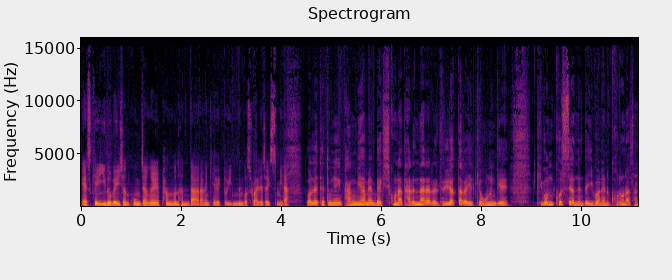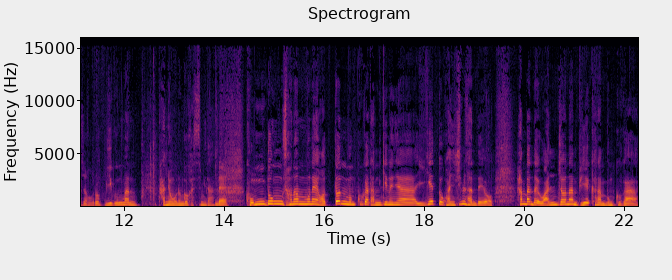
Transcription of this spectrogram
SK 이노베이션 공장을 방문한다라는 계획도 있는 것으로 알려져 있습니다. 원래 대통령이 방미하면 멕시코나 다른 나라를 들렸다가 이렇게 오는 게 기본 코스였는데 이번에는 코로나 사정으로 미국만 다녀오는 것 같습니다. 네. 공동 선언문에 어떤 문구가 담기느냐 이게 또 관심사인데요. 한반도에 완전한 비핵화란 문구가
